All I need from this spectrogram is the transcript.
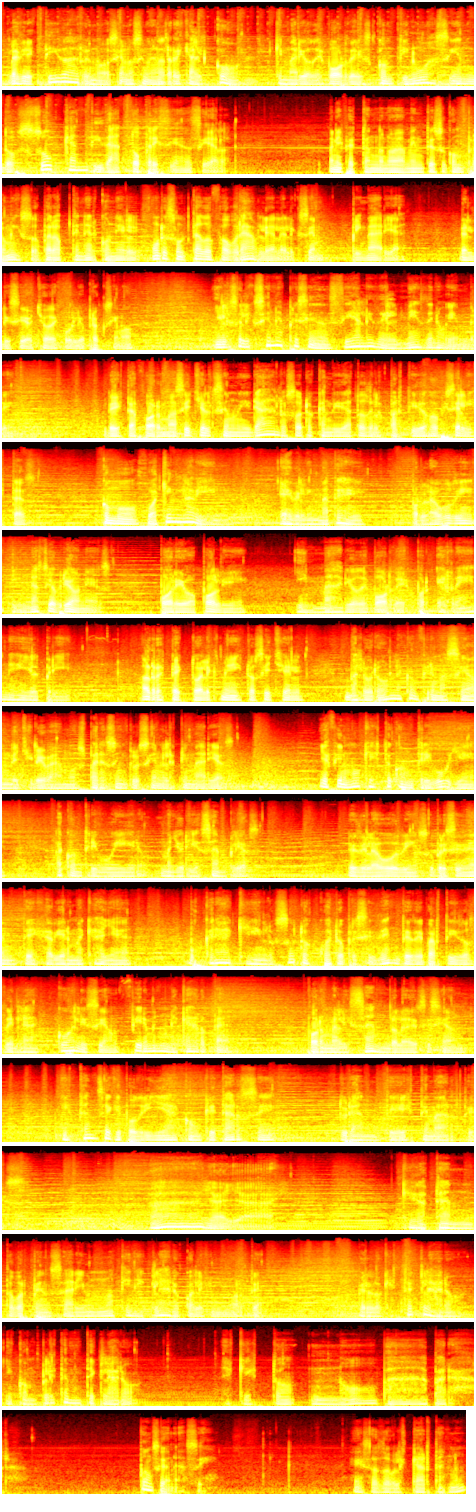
la directiva de Renovación Nacional recalcó que Mario Desbordes continúa siendo su candidato presidencial, manifestando nuevamente su compromiso para obtener con él un resultado favorable a la elección primaria del 18 de julio próximo y las elecciones presidenciales del mes de noviembre. De esta forma, Sichel se unirá a los otros candidatos de los partidos oficialistas, como Joaquín Lavín, Evelyn Matei, por la UDI Ignacio Briones, por Evopoli y Mario de Bordes por RN y el PRI. Al respecto, el exministro Sichel valoró la confirmación de Chile Vamos para su inclusión en las primarias y afirmó que esto contribuye a contribuir mayorías amplias. Desde la UDI, su presidente Javier Macaya buscará que los otros cuatro presidentes de partidos de la coalición firmen una carta formalizando la decisión, instancia que podría concretarse durante este martes. Ay, ay, ay. Queda tanto por pensar y uno no tiene claro cuál es el norte. Pero lo que está claro y completamente claro es que esto no va a parar. Funciona así. Esas dobles cartas, ¿no?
